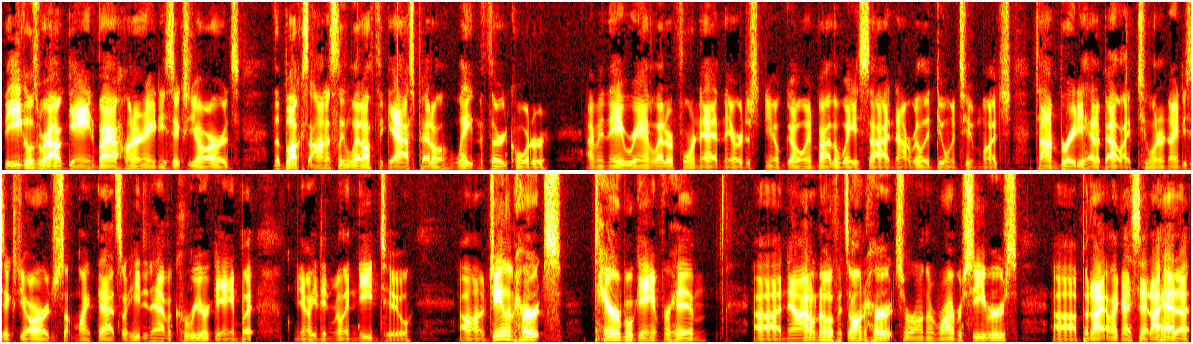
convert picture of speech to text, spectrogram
The Eagles were outgained by 186 yards. The Bucks honestly let off the gas pedal late in the third quarter. I mean, they ran Leonard Fournette, and they were just you know going by the wayside, not really doing too much. Tom Brady had about like 296 yards or something like that, so he didn't have a career game, but you know he didn't really need to. Um, Jalen Hurts, terrible game for him. Uh, now I don't know if it's on Hurts or on the wide receivers, uh, but I like I said, I had a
